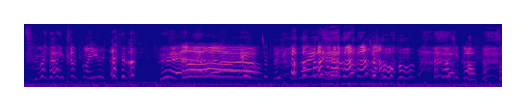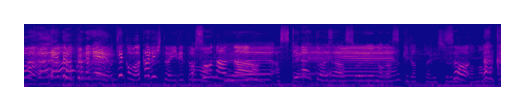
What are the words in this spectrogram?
つまらないかっこいいみたいな。ええちょっと引かない でマジか。そう。えでもこれね結構わかる人いると思う。そうなんだへーあ好きな人はじゃあそういうのが好きだったりするのかな？なんか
